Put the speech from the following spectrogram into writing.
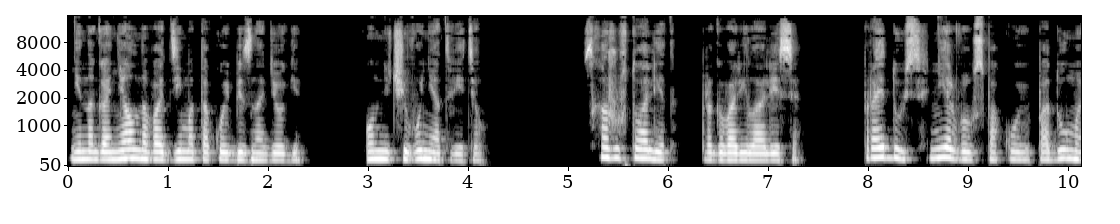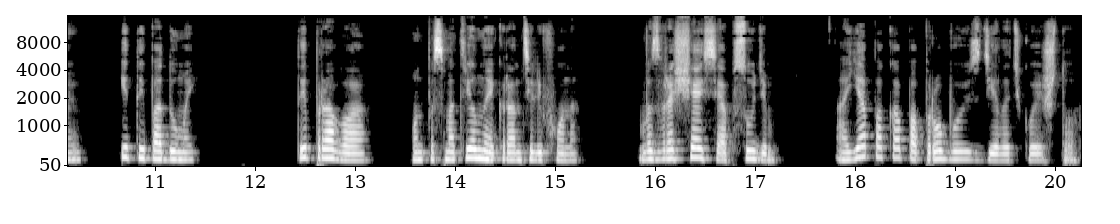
не нагонял на Вадима такой безнадеги. Он ничего не ответил. «Схожу в туалет», — проговорила Олеся. «Пройдусь, нервы успокою, подумаю. И ты подумай». «Ты права», — он посмотрел на экран телефона. Возвращайся, обсудим. А я пока попробую сделать кое-что.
